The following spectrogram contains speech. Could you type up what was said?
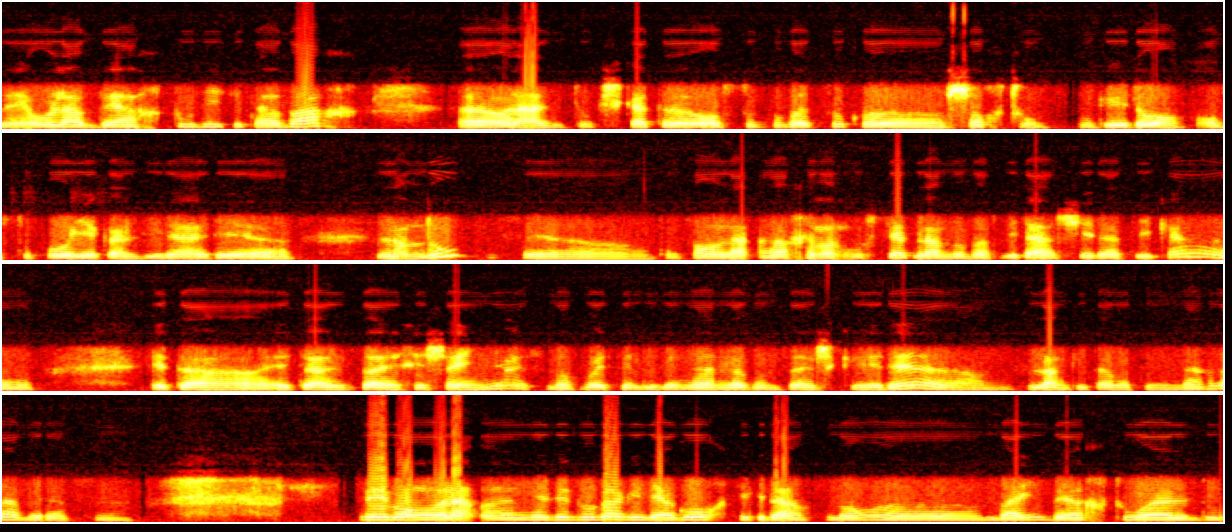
be hola beharturik eta bar, uh, voilà, alditu piskat uh, oztupo batzuk uh, sortu. Gero, oztupo horiek aldira ere uh, landu, ze, uh, aheman guztiak landu bat dira asieratik, eh? eta eta ez da egesa ino, ez norbait eldurenan laguntza eske ere, uh, lankita bat egin da, beraz... Me bon, voilà, nire dudak gehiago hortik da, no? Uh, bai, behartu aldu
